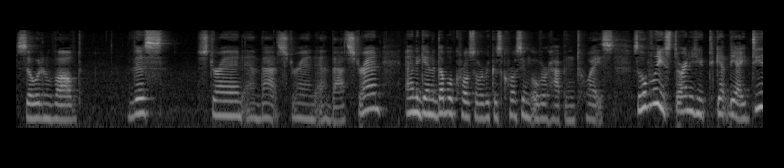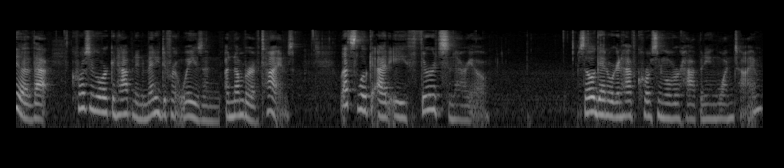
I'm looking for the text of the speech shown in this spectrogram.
So it involved this strand and that strand and that strand. And again, a double crossover because crossing over happened twice. So hopefully you're starting to, to get the idea that crossing over can happen in many different ways and a number of times. Let's look at a third scenario. So again, we're going to have crossing over happening one time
